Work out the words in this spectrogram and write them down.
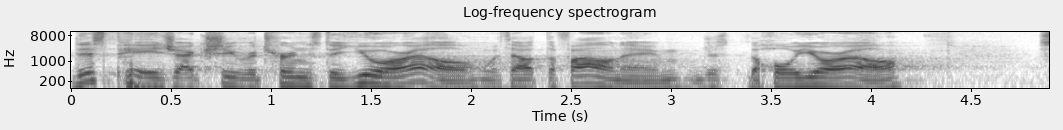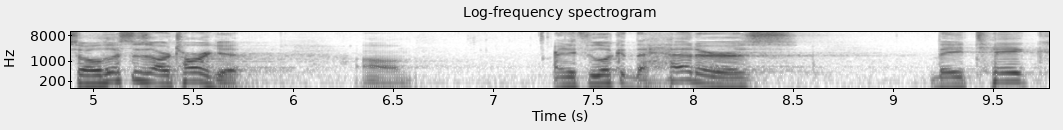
this page actually returns the URL without the file name, just the whole URL. So this is our target. Um, and if you look at the headers, they take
